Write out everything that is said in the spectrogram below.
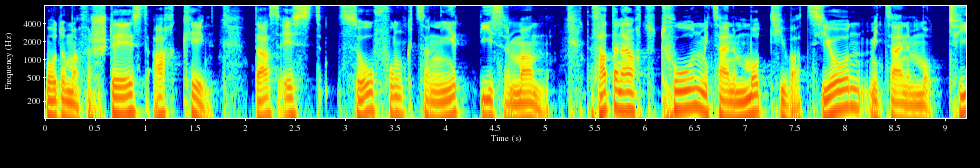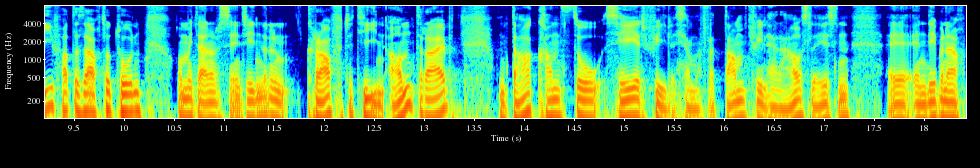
wo du mal verstehst, ach okay, das ist, so funktioniert dieser Mann. Das hat dann auch zu tun mit seiner Motivation, mit seinem Motiv hat es auch zu tun und mit einer inneren Kraft, die ihn antreibt. Und da kannst du sehr viel, ich sage mal verdammt viel herauslesen äh, und eben auch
